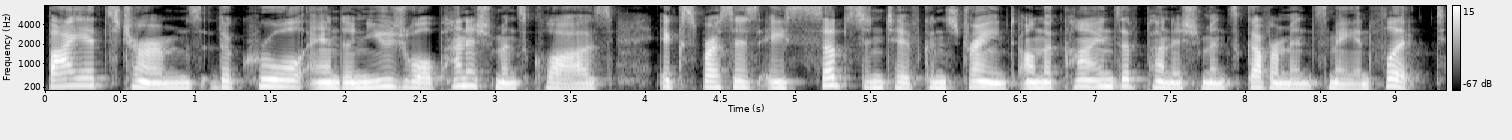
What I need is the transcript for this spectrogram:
By its terms, the Cruel and Unusual Punishments Clause expresses a substantive constraint on the kinds of punishments governments may inflict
